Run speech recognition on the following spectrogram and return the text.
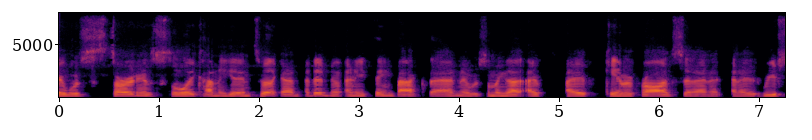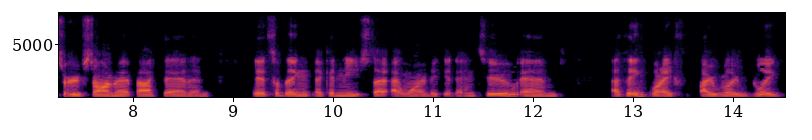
I was starting to slowly kind of get into it. Like I, I didn't know anything back then. It was something that I I came across and I, and I researched on it back then, and it's something like a niche that I wanted to get into. And I think when I I really really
